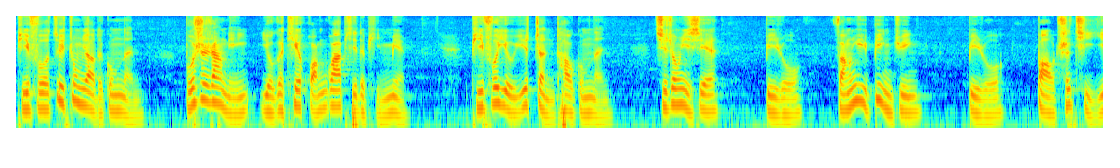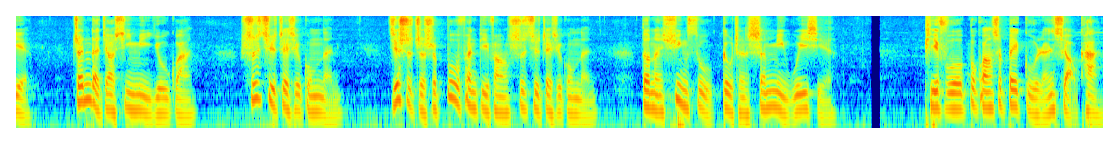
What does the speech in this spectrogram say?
皮肤最重要的功能，不是让您有个贴黄瓜皮的平面，皮肤有一整套功能，其中一些，比如防御病菌，比如保持体液，真的叫性命攸关。失去这些功能，即使只是部分地方失去这些功能，都能迅速构成生命威胁。皮肤不光是被古人小看，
